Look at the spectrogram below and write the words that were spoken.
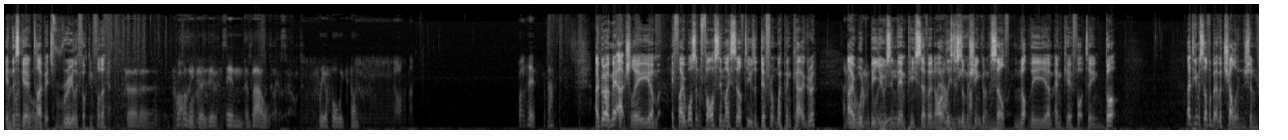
in this game type. It's really fucking funny. Uh, probably Joseph in about three or four weeks' time. What's this? I've got to admit, actually, um, if I wasn't forcing myself to use a different weapon category, know I would be using the MP7 or at least a submachine gun myself, not the um, MK14. But I like to give myself a bit of a challenge and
